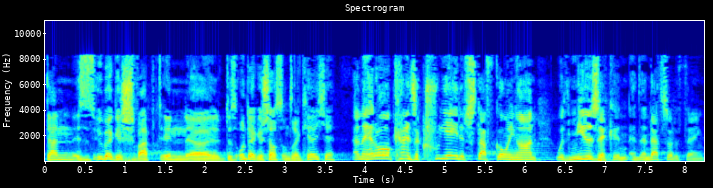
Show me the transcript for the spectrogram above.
dann ist es übergeschwappt in äh, das Untergeschoss unserer Kirche. And they had all kinds of creative stuff going on with music and, and, and that sort of thing.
